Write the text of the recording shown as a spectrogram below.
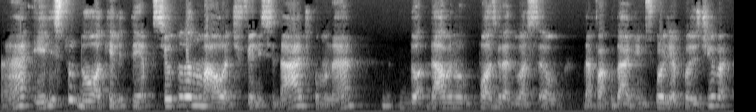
Né? Ele estudou aquele tempo. Se eu estou dando uma aula de felicidade, como né, dava no pós-graduação da faculdade de psicologia positiva,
